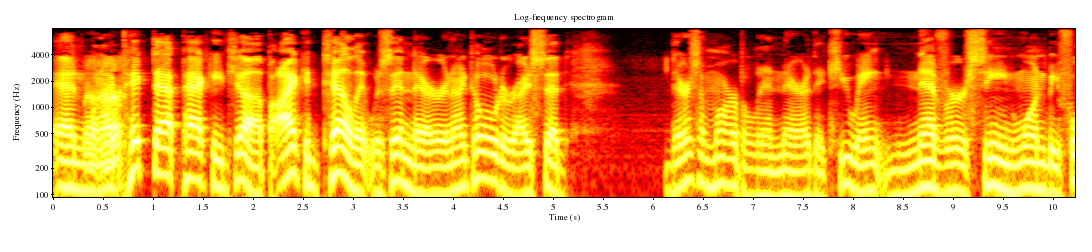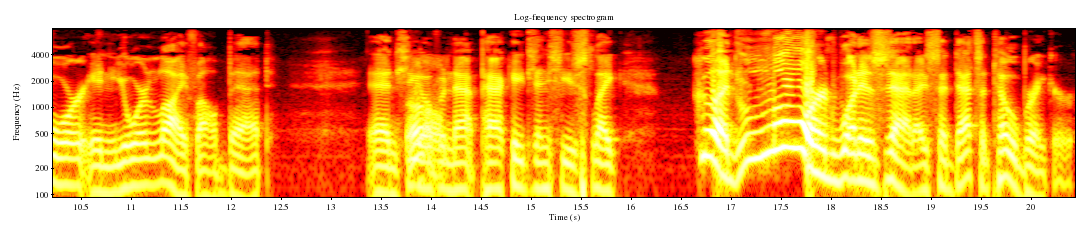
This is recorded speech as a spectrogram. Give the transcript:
And when I Uh-huh. picked that package up, I could tell it was in there, and I told her, I said, there's a marble in there that you ain't never seen one before in your life, I'll bet. And she Oh. opened that package and she's like, Good Lord, what is that? I said, That's a toe breaker.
